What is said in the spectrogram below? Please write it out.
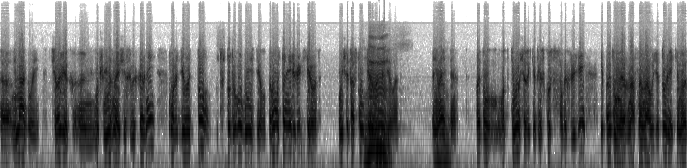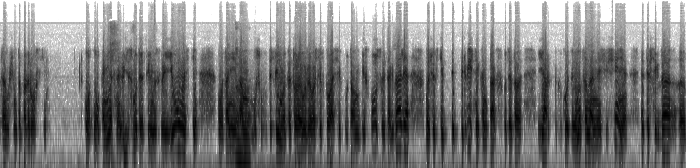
э, наглый человек, э, в общем, не знающий своих корней, может делать то, что другой бы не сделал. Потому что он не рефлексирует. Он считает, что он первый mm-hmm. это делает. Понимаете? Mm-hmm. Поэтому вот кино все-таки это искусство молодых людей, и поэтому, наверное, основная аудитория кино это, в общем-то, подростки. Вот, ну, конечно, люди смотрят фильмы своей юности, вот они uh-huh. там смотрят фильмы, которые уже вошли в классику, там, искусство и так далее, но все-таки первичный контакт, вот это яркое какое-то ощущение, это всегда э,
